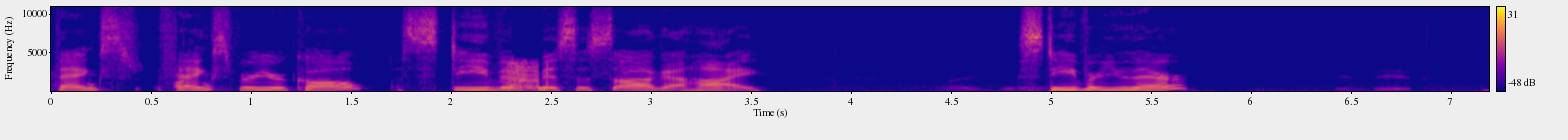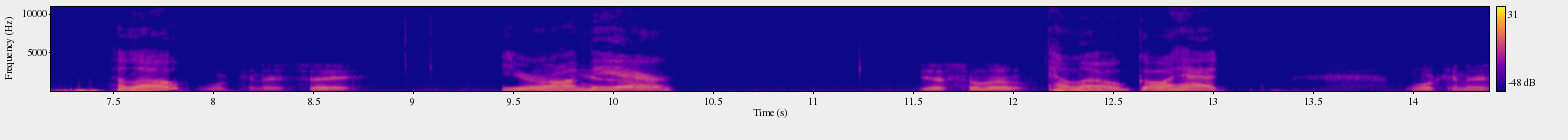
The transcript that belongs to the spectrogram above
Thanks. Thanks for your call, Steve in Mississauga. Hi. Steve, are you there? Indeed. Hello. What can I say? You're on the Yeah. air. Yes, hello. Hello. Go ahead. What can I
